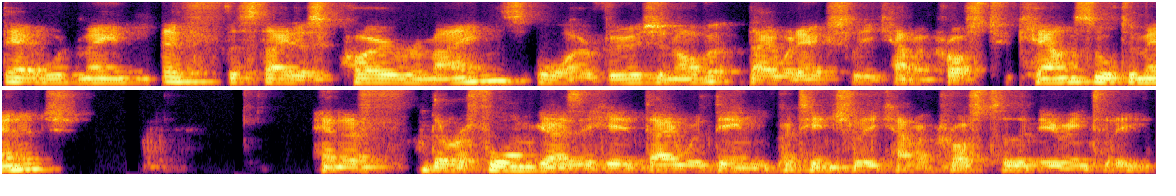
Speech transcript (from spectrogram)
That would mean if the status quo remains or a version of it, they would actually come across to council to manage. And if the reform goes ahead, they would then potentially come across to the new entity.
